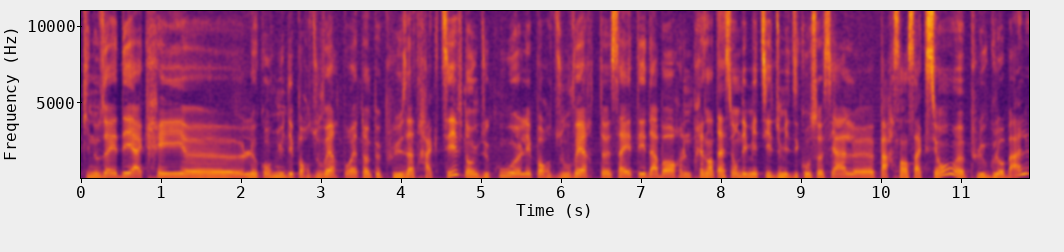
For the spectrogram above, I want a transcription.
qui nous a aidé à créer le contenu des portes ouvertes pour être un peu plus attractif. Donc du coup, les portes ouvertes, ça a été d'abord une présentation des métiers du médico-social par Sensaction, plus globale.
